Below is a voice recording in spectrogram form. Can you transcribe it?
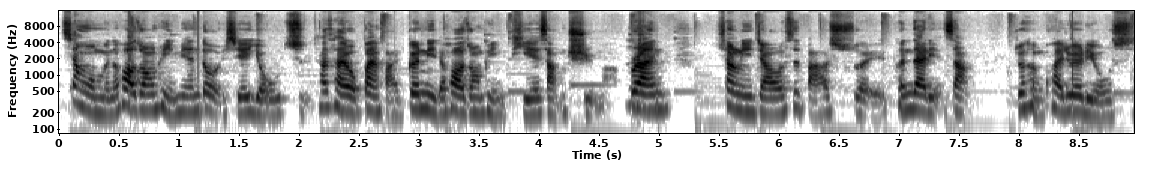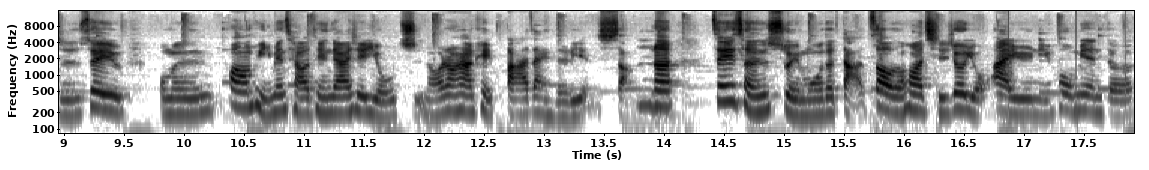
像我们的化妆品里面都有一些油脂，它才有办法跟你的化妆品贴上去嘛。不然，像你假如是把水喷在脸上，就很快就会流失。所以我们化妆品里面才要添加一些油脂，然后让它可以扒在你的脸上。那这一层水膜的打造的话，其实就有碍于你后面的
